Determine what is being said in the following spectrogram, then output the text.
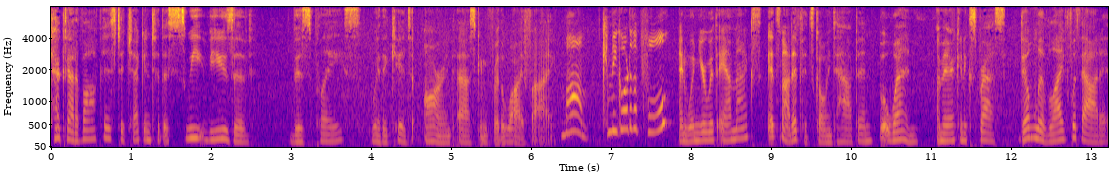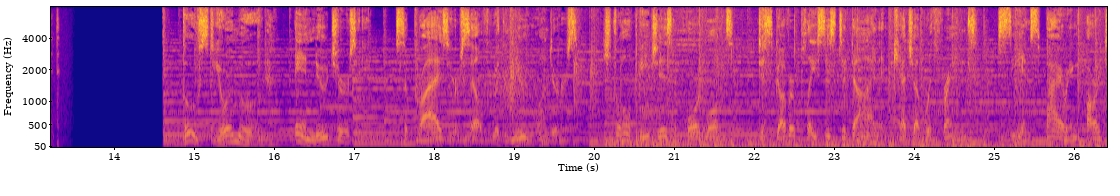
Checked out of office to check into the sweet views of this place where the kids aren't asking for the Wi Fi. Mom, can we go to the pool? And when you're with Amex, it's not if it's going to happen, but when. American Express. Don't live life without it. Boost your mood in New Jersey. Surprise yourself with new wonders. Stroll beaches and boardwalks. Discover places to dine and catch up with friends. See inspiring art,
